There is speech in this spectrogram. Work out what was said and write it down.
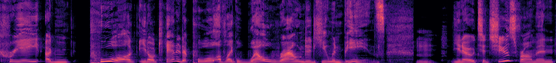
create a pool, you know, a candidate pool of like well-rounded human beings, mm. you know, to choose from. And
